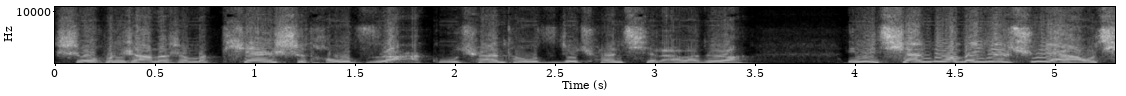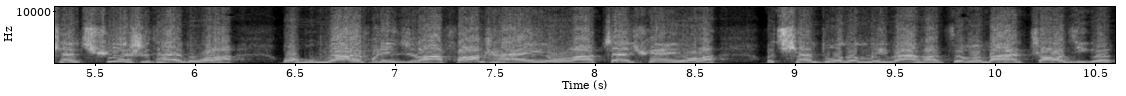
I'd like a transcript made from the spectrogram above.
社会上的什么天使投资啊、股权投资就全起来了，对吧？因为钱多没地儿去啊，我钱确实太多了，我股票也配置了，房产也有了，债券也有了，我钱多的没办法，怎么办？找几个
